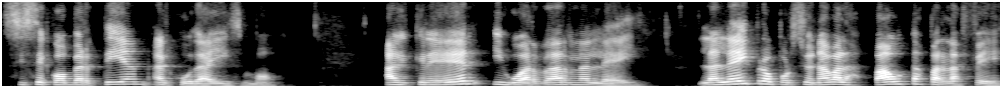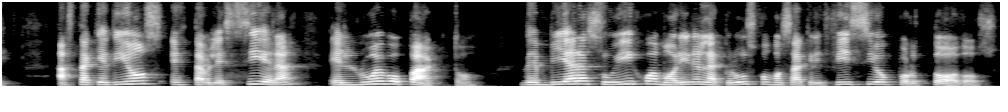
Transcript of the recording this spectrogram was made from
si se convertían al judaísmo, al creer y guardar la ley. La ley proporcionaba las pautas para la fe hasta que Dios estableciera el nuevo pacto de enviar a su Hijo a morir en la cruz como sacrificio por todos.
